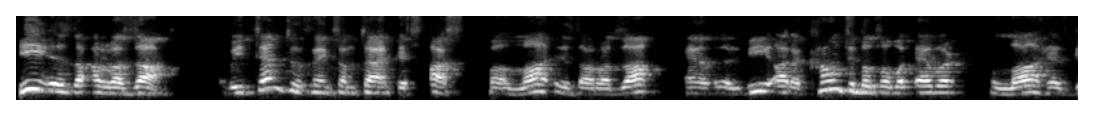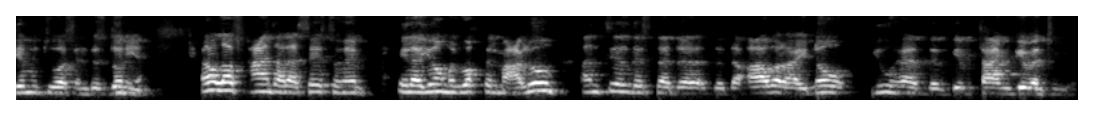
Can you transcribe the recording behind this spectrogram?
He is the Ar Razak. We tend to think sometimes it's us but Allah is the Razaq, and we are accountable for whatever Allah has given to us in this dunya. And Allah subhanahu wa ta'ala says to him, إلى يوم الوقت المعلوم until this the, the, the hour I know you have the time given to you.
